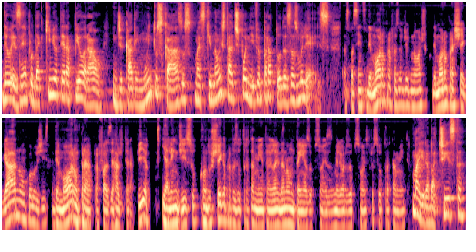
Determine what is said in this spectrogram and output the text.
deu exemplo da quimioterapia oral, indicada em muitos casos, mas que não está disponível para todas as mulheres. As pacientes demoram para fazer o diagnóstico, demoram para chegar no oncologista, demoram para fazer radioterapia, e além disso, quando chega para fazer o tratamento, ela ainda não tem as opções, as melhores opções para o seu tratamento. Maíra Batista,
